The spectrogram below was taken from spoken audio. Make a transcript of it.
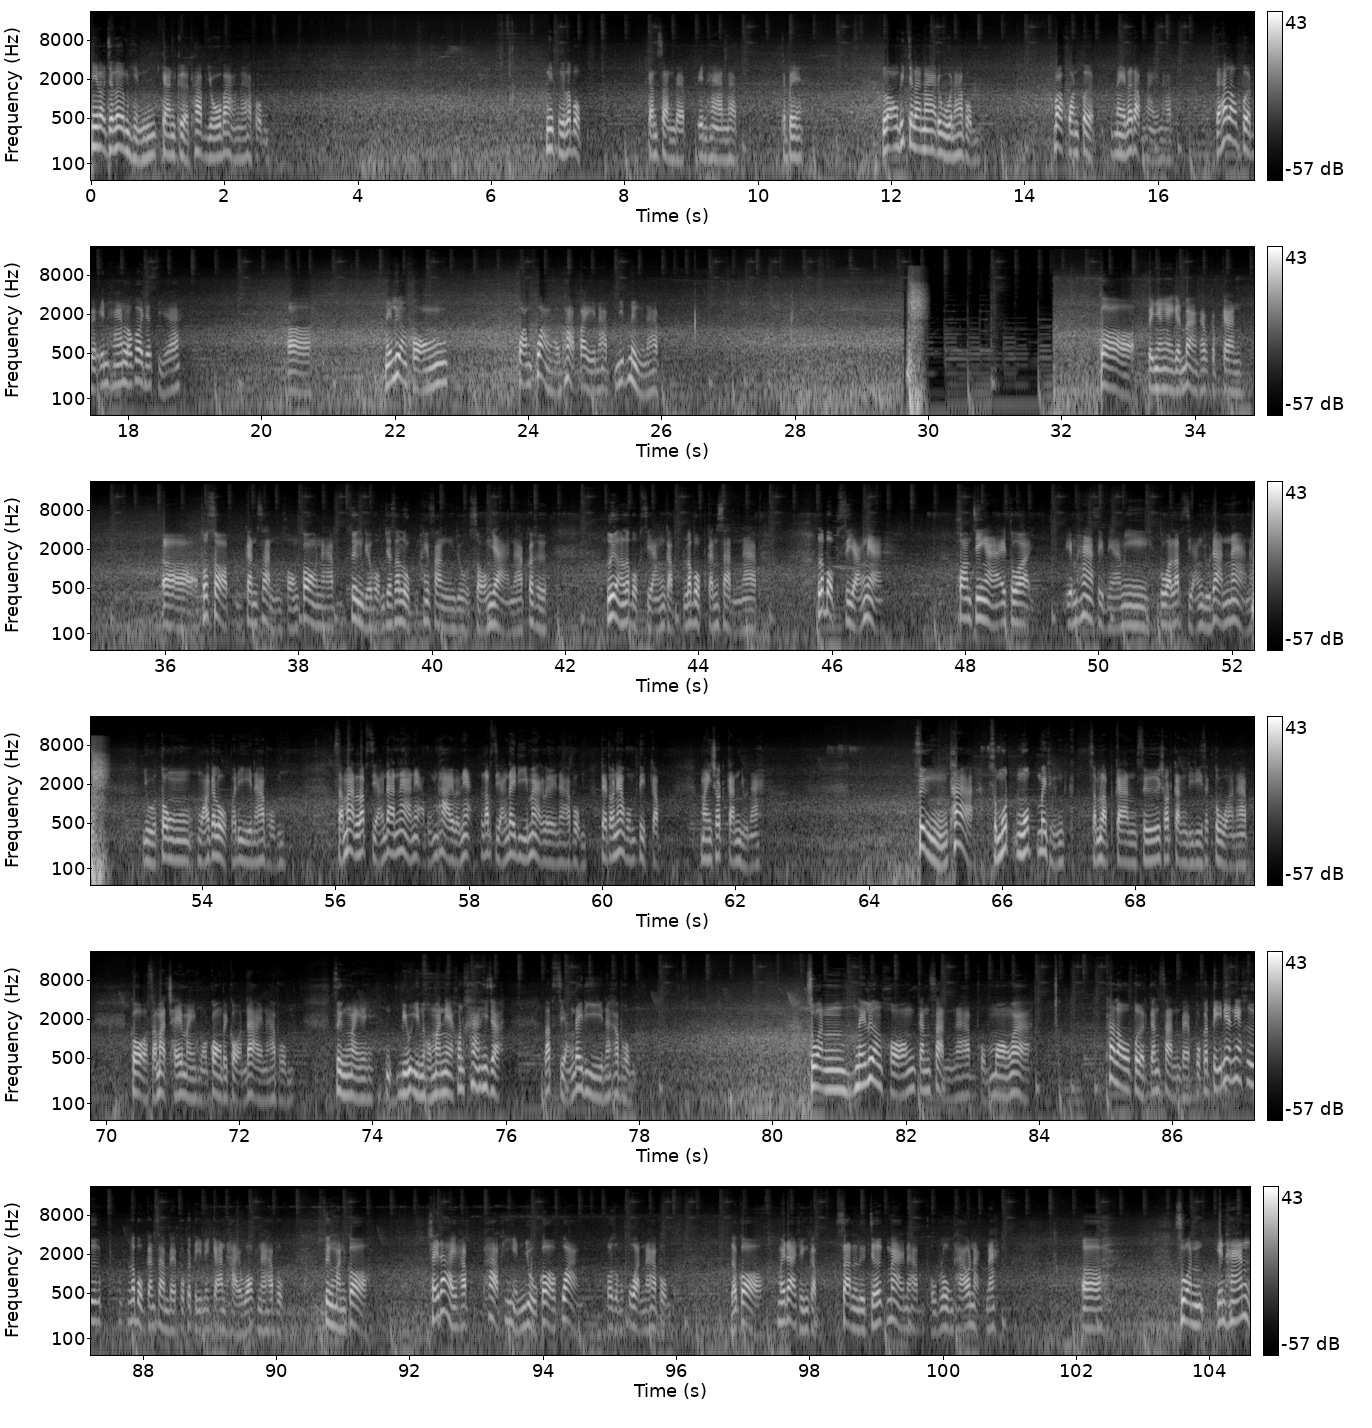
นี่เราจะเริ่มเห็นการเกิดภาพโยบ้างนะครับผม นี่คือระบบการสั่นแบบ Enhance นะครับ จะเป็นลองพิจารณาดูนะครับผม ว่าควรเปิดในระดับไหนนะครับ แต่ถ้าเราเปิดแบบ Enhance เราก็จะเสียในเรื่องของความกว้างของภาพไปนะครับนิดหนึ่งนะครับ ก็เป็นยังไงกันบ้างครับกับการทดสอบการสั่นของกล้องนะครับ ซึ่งเดี๋ยวผมจะสรุปให้ฟังอยู่ 2 อย่างนะครับ ก็คือเรื่องระบบเสียงกับระบบการสั่นนะครับ ระบบเสียงเนี่ย ความจริงอะไอตัว M50 เนี่ยมีตัวรับเสียงอยู่ด้านหน้านะอยู่ตรงหัวกะโหลกพอดีนะครับผมสามารถรับเสียงด้านหน้าเนี่ย ผมถ่ายแบบเนี้ยรับเสียงได้ดีมากเลยนะครับผม แต่ตอนนี้ผมติดกับ ไมค์ช็อตกันอยู่นะ ซึ่งถ้าสมมติงบไม่ถึงสำหรับการซื้อช็อตกันดีๆ สักตัวนะครับ ก็สามารถใช้ไมค์หัวกล้องไปก่อนได้นะครับผม ซึ่งไมค์บิวอินของมันเนี่ยค่อนข้างที่จะรับเสียงได้ดีนะครับผม ส่วนในเรื่องของกันสั่นนะครับ ผมมองว่า ถ้าเราเปิดกันสั่นแบบปกติเนี่ยเนี่ยคือระบบกันสั่นแบบปกติในการถ่ายวอล์กนะครับผม ซึ่งมันก็ใช้ได้ครับ ภาพที่เห็นอยู่ก็กว้างพอสมควรนะครับผม แล้วก็ไม่ได้ถึงกับสั่นหรือเจิกมากนะครับ ผมลงเท้าหนักนะเออส่วน enhance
